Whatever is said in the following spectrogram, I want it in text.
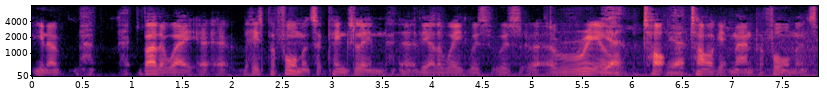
you know, by the way, uh, uh, his performance at Kings Lynn uh, the other week was, was a real Yeah, top yeah. target man performance.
